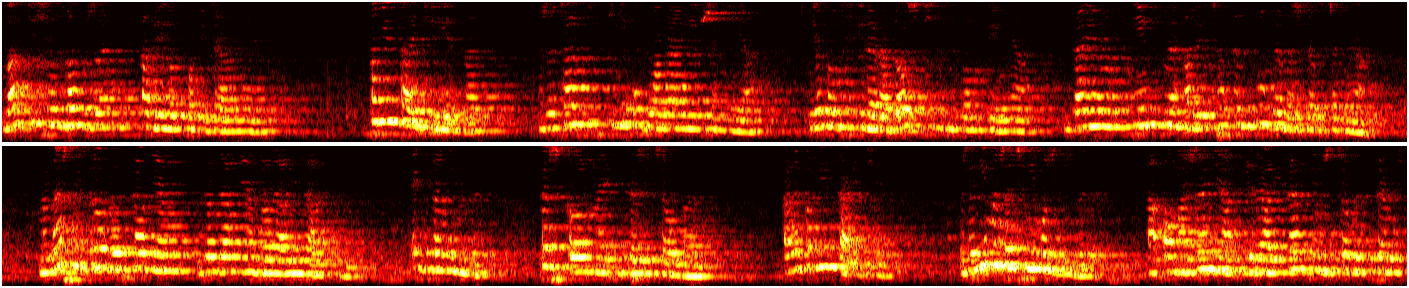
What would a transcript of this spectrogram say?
bawcie się dobrze, ale i odpowiedzialnie. Pamiętajcie jednak, że czas nieubłagalnie przemija, niosąc chwilę radości i zwątpienia. Daje nam piękne, ale czasem trudne doświadczenia. Na naszej drodze stawia zadania do realizacji, egzaminy, te szkolne i te życiowe. Ale pamiętajcie, że nie ma rzeczy niemożliwych, a o marzenia i realizację życiowych celów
